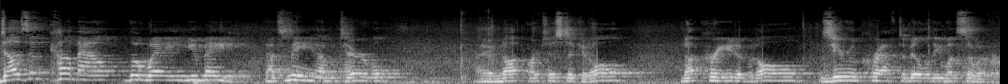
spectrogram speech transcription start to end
doesn't come out the way you made it. That's me. I'm terrible. I am not artistic at all, not creative at all, zero craftability whatsoever.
